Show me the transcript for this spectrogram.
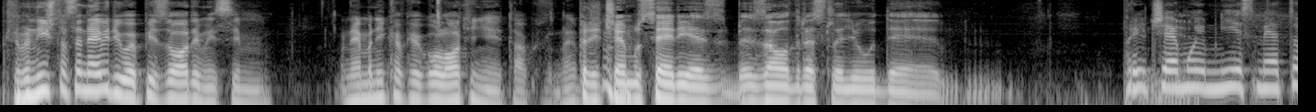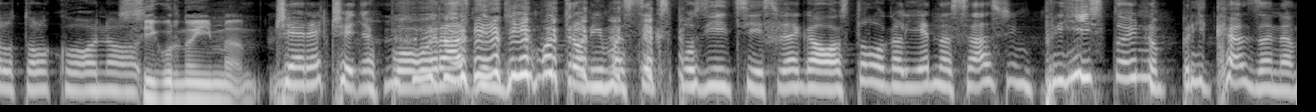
Dakle, ništa se ne vidi u epizodi, mislim, nema nikakve golotinje i tako, ne? Pri čemu serije za odrasle ljude Pri čemu im nije smetalo toliko ono sigurno ima... čerečenja po raznim gemotronima s ekspozicije i svega ostalog, ali jedna sasvim pristojno prikazana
